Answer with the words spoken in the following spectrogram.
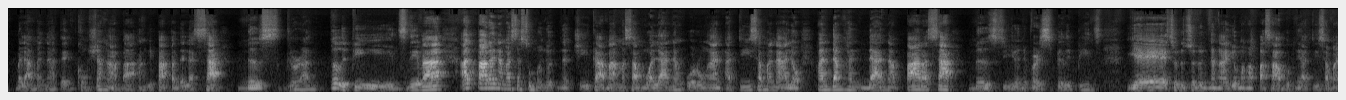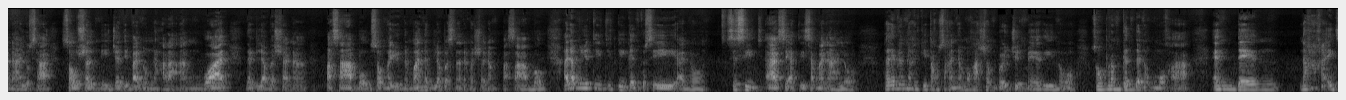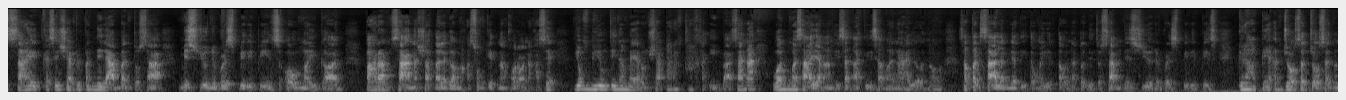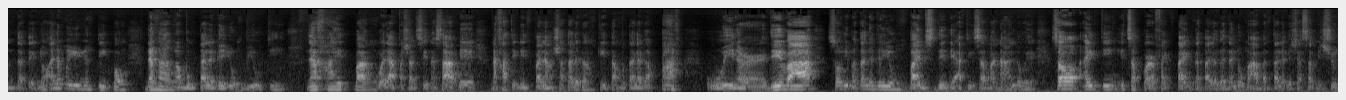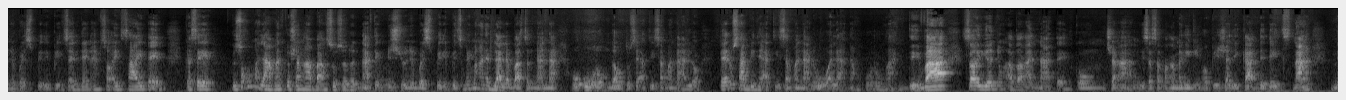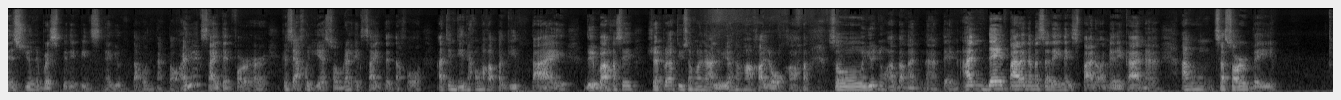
malaman natin kung siya nga ba ang ipapadala sa Miss Grand Philippines, di ba? At para naman sa sumunod na chika, Mama Sam, wala ng urungan at sa Manalo, handang-handa na para sa Miss Universe Philippines. Yes, sunod-sunod na nga yung mga pasabog ni Atisa Manalo sa social media, di ba? Nung nakaraang buwan, naglabas siya ng pasabog. So ngayon naman naglabas na naman siya ng pasabog. Alam mo yung tititigan ko si ano, si si, ah, si Atisa Manalo. Talagang nakikita ko sa kanya mukha siyang Virgin Mary, no? Sobrang ganda ng mukha. And then nakaka-excite kasi syempre pag nilaban to sa Miss Universe Philippines, oh my God, parang sana siya talaga makasungkit ng corona kasi yung beauty na meron siya parang kakaiba. Sana wag masayang ang isang atisa manalo no sa pagsalang niya dito ngayong taon na to dito sa Miss Universe Philippines. Grabe, ang Diyosa-Diyosa nung dating. Yung alam mo yun yung tipong nangangabog talaga yung beauty na kahit pang wala pa siyang sinasabi, nakatingin pa lang siya, talagang kita mo talaga, pak, winner. Di ba? So, iba talaga yung vibes din ni Atisa Manalo eh. So, I think it's a perfect time na talaga na lumaban talaga siya sa Miss Universe Philippines. And then, I'm so excited. Kasi, gusto ko malaman ko siya nga ba ang susunod nating Miss Universe Philippines. May mga naglalabasan nga na uurong daw to si Atisa Manalo. Pero sabi ni Atisa Manalo, wala nang urungan. Ba? So, yun yung abangan natin. Kung siya nga ang isa sa mga magiging officially candidates na Miss Universe Philippines ngayong taon na to. Are you excited for her? Kasi ako, yes, sobrang excited ako. At hindi na ako makapaghintay. Ba? Kasi, syempre, Atisa Manalo yan, nakakaloka. So, yun yung abangan natin. And then, para naman sa Reyna Hispano-Americana, ang sa survey,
